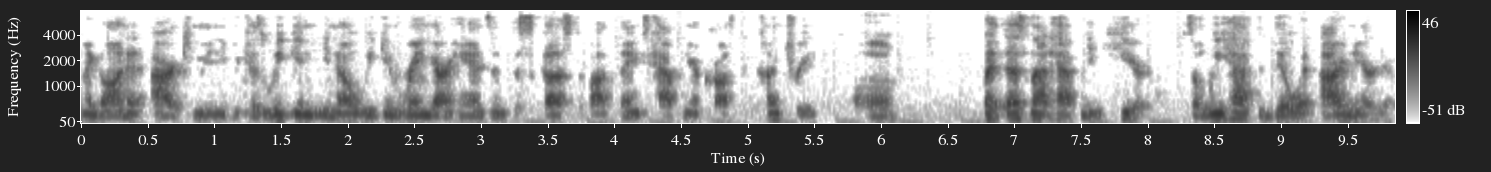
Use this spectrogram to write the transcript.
going on in our community? Because we can, you know, we can wring our hands in disgust about things happening across the country, uh-huh. but that's not happening here. So we have to deal with our narrative,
